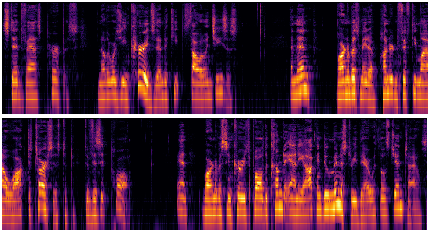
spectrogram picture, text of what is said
steadfast purpose. In other words, he encouraged them to keep following Jesus. And then Barnabas made a 150 mile walk to Tarsus to, to visit Paul. And Barnabas encouraged Paul to come to Antioch and do ministry there with those Gentiles.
